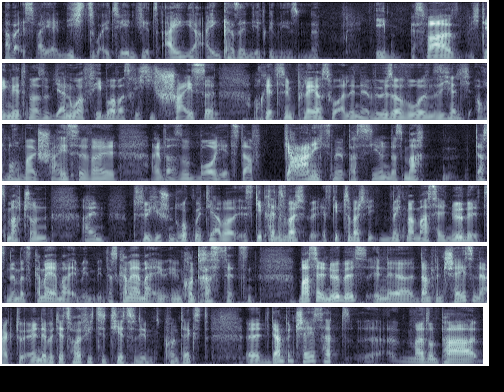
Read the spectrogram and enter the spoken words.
Aber es war ja nicht so, als wären die jetzt ein Jahr einkaserniert gewesen. Ne? Eben. Es war, ich denke jetzt mal so Januar, Februar, was richtig scheiße. Auch jetzt den Playoffs, wo alle nervöser wurden, sicherlich auch nochmal scheiße, weil einfach so, boah, jetzt darf gar nichts mehr passieren. Das macht das macht schon einen psychischen Druck mit dir. Aber es gibt Keine ja zum Beispiel, es gibt zum Beispiel, ich mal Marcel Nöbels, ne? das kann man ja mal, das kann man ja mal in, in Kontrast setzen. Marcel Nöbels in der Dump and Chase, in der aktuellen, der wird jetzt häufig zitiert zu dem Kontext. Äh, die Dump and Chase hat äh, mal so ein paar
